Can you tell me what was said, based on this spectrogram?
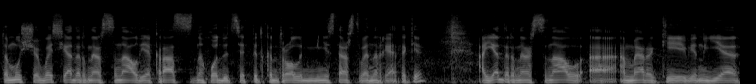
тому що весь ядерний арсенал якраз знаходиться під контролем Міністерства енергетики. А ядерний арсенал е, Америки він є е,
